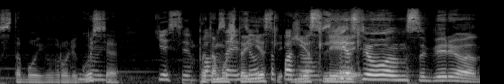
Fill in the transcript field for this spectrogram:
с тобой в роли Ну, гостя? Если вам Потому что зайдет, если- то, если- Если он соберет...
